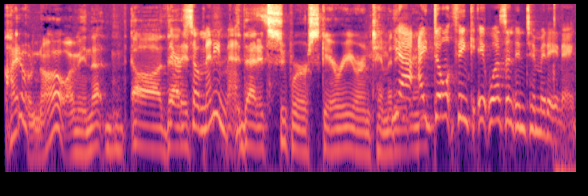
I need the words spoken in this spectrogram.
I don't know. I mean that uh, that There are it- so many myths. that it's super scary or intimidating. Yeah, I don't think it wasn't intimidating.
